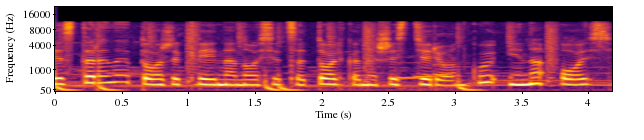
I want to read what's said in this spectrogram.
Этой стороны тоже клей наносится только на шестеренку и на ось.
